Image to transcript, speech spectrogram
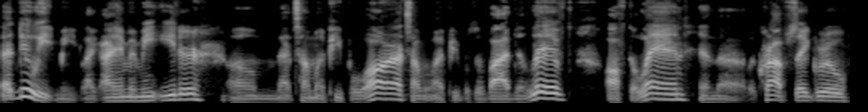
that do eat meat. Like I am a meat eater. Um, that's how my people are. That's how my people survived and lived off the land and the, the crops they grew,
